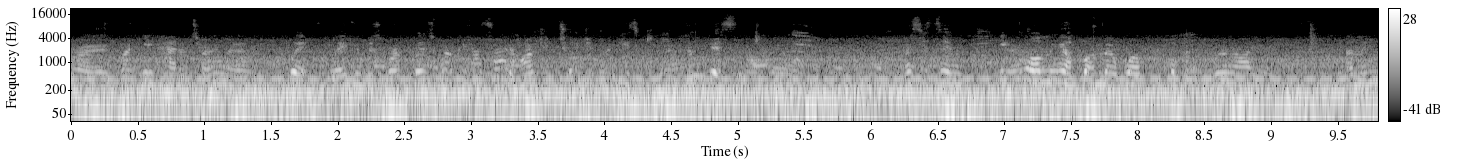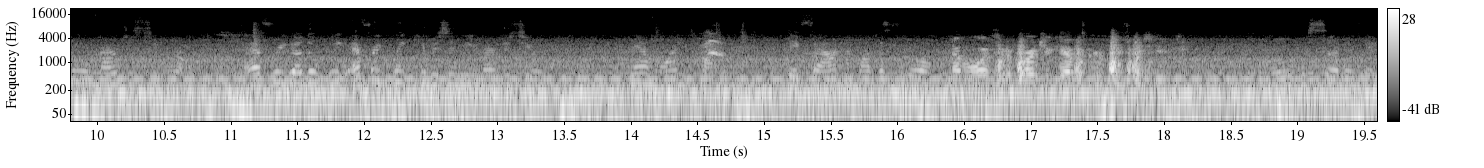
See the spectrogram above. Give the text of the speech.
Right. But he had to turn around and quit. Where he was working, he was working outside, 102 degrees. He can't do this no more. I said to him, he called me up, I'm at work. Okay, Where are you? I'm in the emergency room. Every other week, every week he was in the emergency room. Then one time, they found him on the floor. Number one for departure, cabin crew, please proceed. All of a sudden, they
